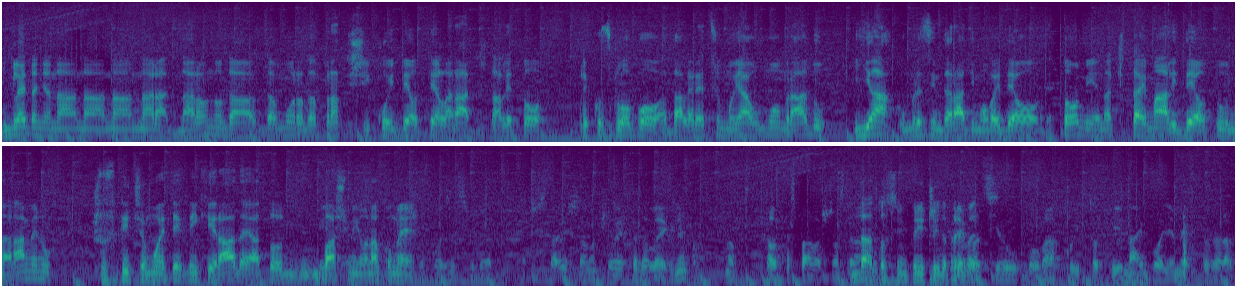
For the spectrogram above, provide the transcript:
gledanja na, na, na, na rad. Naravno da, da mora da pratiš i koji deo tela radiš, da li je to preko zglobova, da li recimo ja u mom radu jako mrzim da radim ovaj deo ovde. To mi je, znači, taj mali deo tu na ramenu, što se tiče moje tehnike i rada, ja to baš mi onako me... Da. Staviš samo čoveka da legne, no, kao kad spavaš na stranu. Da, to se mi priča i da prebaci. Prebaci ruku ovako i to ti je najbolje mesto za rad.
